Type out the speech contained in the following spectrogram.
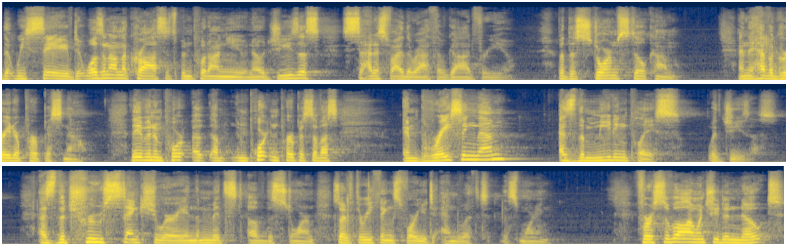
that we saved. It wasn't on the cross, it's been put on you. No, Jesus satisfied the wrath of God for you. But the storms still come, and they have a greater purpose now. They have an important, important purpose of us embracing them as the meeting place with Jesus, as the true sanctuary in the midst of the storm. So I have three things for you to end with this morning. First of all, I want you to note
